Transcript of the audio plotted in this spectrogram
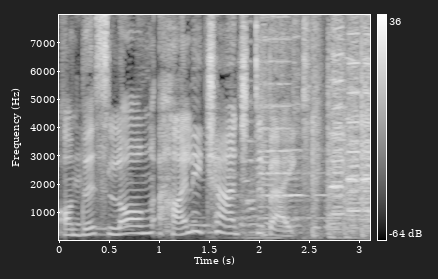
On this long, highly charged debate.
